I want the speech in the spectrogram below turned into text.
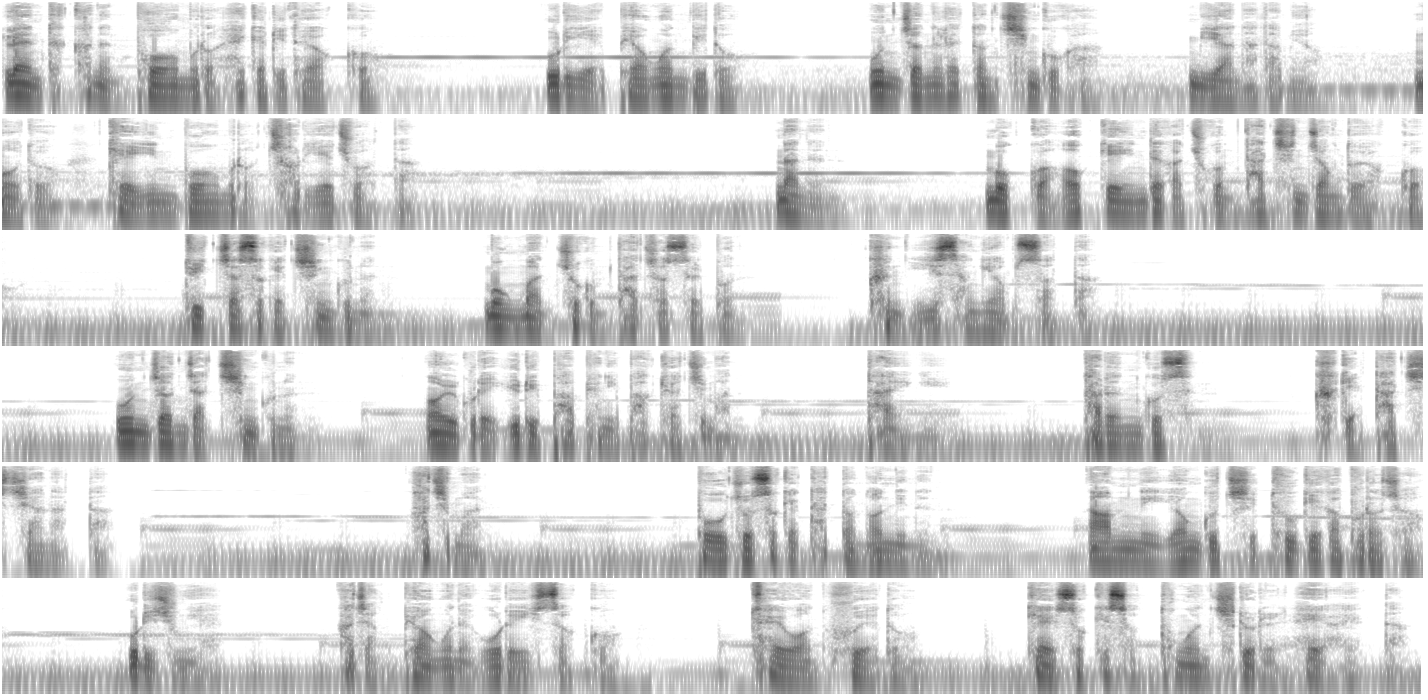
렌트카는 보험으로 해결이 되었고 우리의 병원비도 운전을 했던 친구가 미안하다며 모두 개인 보험으로 처리해 주었다. 나는 목과 어깨 인대가 조금 다친 정도였고 뒷좌석의 친구는 목만 조금 다쳤을 뿐 큰 이상이 없었다. 운전자 친구는 얼굴에 유리 파편이 박혔지만 다행히 다른 곳은 크게 다치지 않았다. 하지만 보조석에 탔던 언니는 앞니 연구치 두 개가 부러져 우리 중에 가장 병원에 오래 있었고 퇴원 후에도 계속해서 통원 치료를 해야 했다.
